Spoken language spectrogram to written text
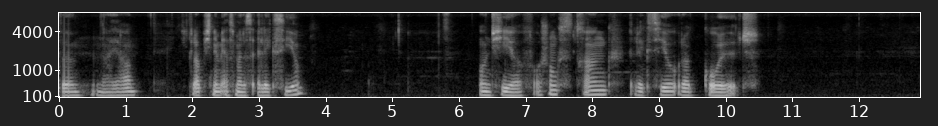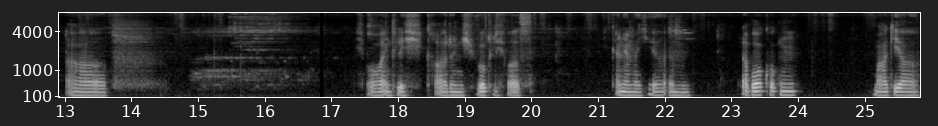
Schaufel, naja. Ich glaube, ich nehme erstmal das Elixier. Und hier Forschungstrank, Elixier oder Gold. Äh, ich brauche eigentlich gerade nicht wirklich was. Ich kann ja mal hier im Labor gucken. Magier,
